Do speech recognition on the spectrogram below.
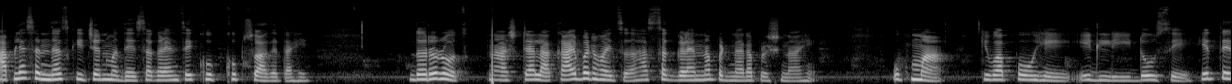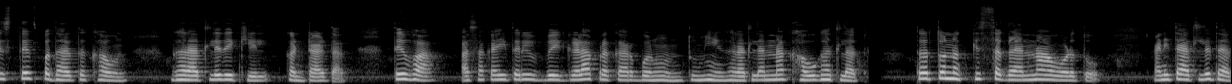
आपल्या संध्यास किचनमध्ये सगळ्यांचे खूप खूप स्वागत आहे. दररोज नाश्त्याला काय बनवायचं हा सगळ्यांना पडणारा प्रश्न आहे. उपमा किंवा पोहे इडली डोसे हे तेच तेच पदार्थ खाऊन घरातले देखील कंटाळतात. तेव्हा असा काहीतरी वेगळा प्रकार बनवून तुम्ही घरातल्यांना खाऊ घातलात तर तो नक्कीच सगळ्यांना आवडतो. आणि त्यातले त्यात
